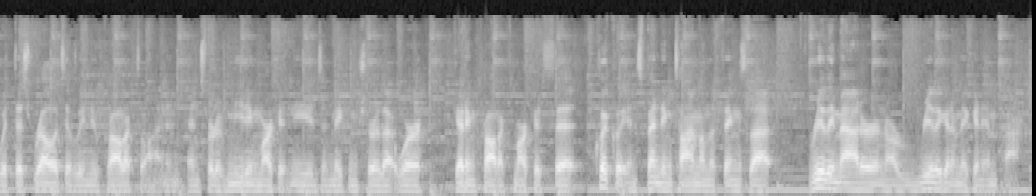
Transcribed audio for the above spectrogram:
with this relatively new product line and, and, sort of meeting market needs and making sure that we're getting product market fit quickly and spending time on the things that really matter and are really going to make an impact.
